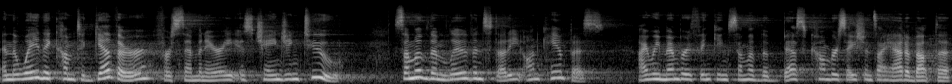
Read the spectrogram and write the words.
And the way they come together for seminary is changing too. Some of them live and study on campus. I remember thinking some of the best conversations I had about the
